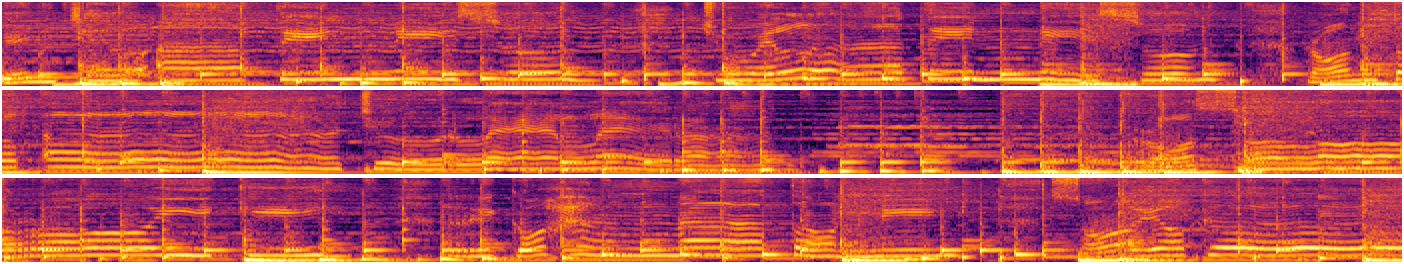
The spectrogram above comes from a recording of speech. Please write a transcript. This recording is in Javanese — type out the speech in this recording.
Bencel ati nisun Cuel ati nisun Rontok acur leleran. Loro iki Riko hanatoni Soyo kerasa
